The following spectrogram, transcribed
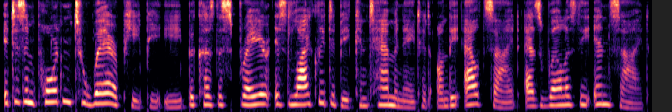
It is important to wear PPE because the sprayer is likely to be contaminated on the outside as well as the inside,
